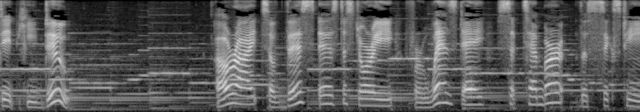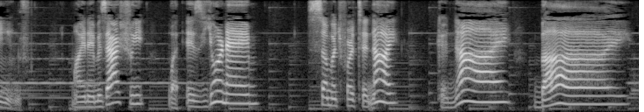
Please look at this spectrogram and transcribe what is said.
did he do？All right, so this is the story for Wednesday, September the 16th. My name is Ashley. What is your name? So much for tonight. Good night. Bye.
